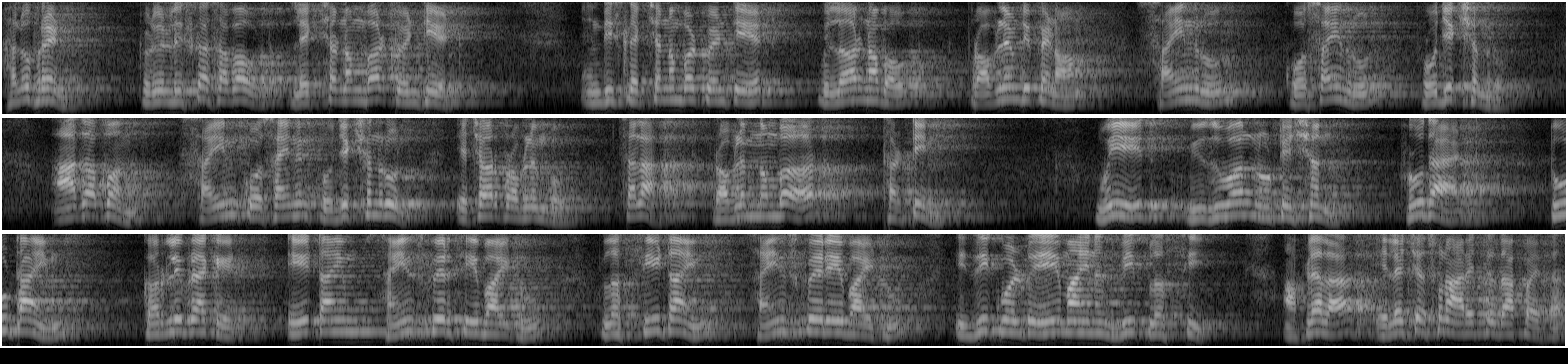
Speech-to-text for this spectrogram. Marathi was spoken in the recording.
Hello friend to will discuss about lecture number twenty eight in this lecture number twenty eight we learn about problem depend on sine rule cosine rule projection rule आज आपण sine cosine and projection rule याच्यावर प्रॉब्लेम बघू चला problem number thirteen with visual notation prove that two times curly bracket A time sine square C by two plus C time sine square A by two is equal to A minus B plus C. आपल्याला एल एच एसहून आर एच एस दाखवायचा.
